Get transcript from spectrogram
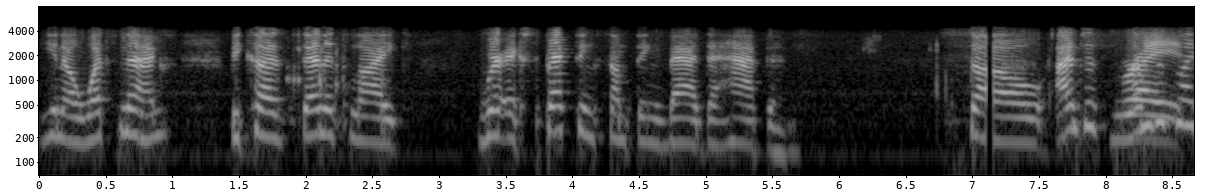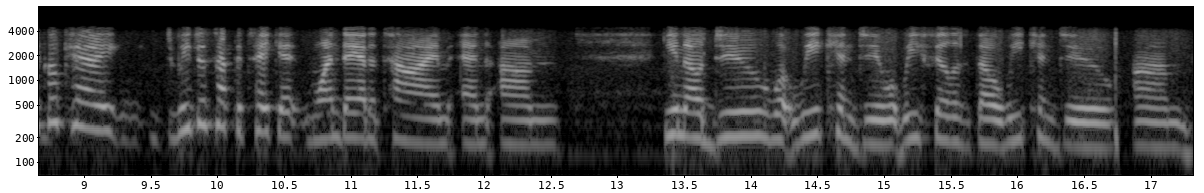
You know what's Mm-hmm. next because then it's like we're expecting something bad to happen. So I just I'm just like okay, we just have to take it one day at a time and um you know do what we can do, what we feel as though we can do um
